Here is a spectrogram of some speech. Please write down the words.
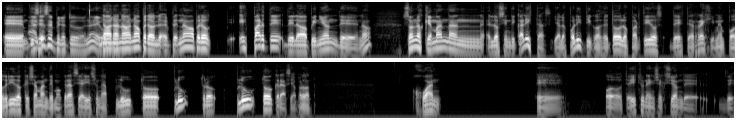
Eh, Ah, entonces pelotudo, no le no, no, no, no, pero no, pero es parte de la opinión de, ¿no? Son los que mandan los sindicalistas y a los políticos de todos los partidos de este régimen podrido que llaman democracia y es una pluto, plutro, plutocracia, perdón. Juan, eh, o te diste una inyección de, de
